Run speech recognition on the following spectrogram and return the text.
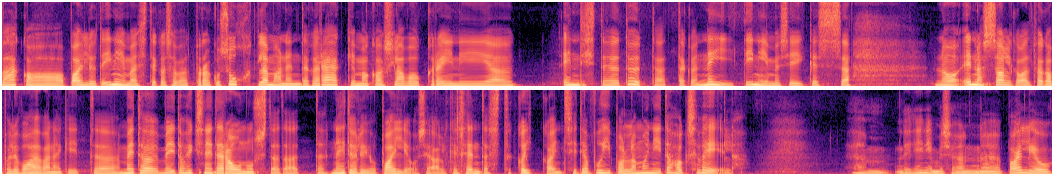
väga paljude inimestega sa pead praegu suhtlema, nendega rääkima, ka Slava Ukraini endiste töötajatega, neid inimesi, kes no ennastsalgavalt väga palju vaeva nägid, me ei to-, me ei tohiks neid ära unustada, et neid oli ju palju seal, kes endast kõik andsid ja võib-olla mõni tahaks veel. Ehm, neid inimesi on äh, palju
